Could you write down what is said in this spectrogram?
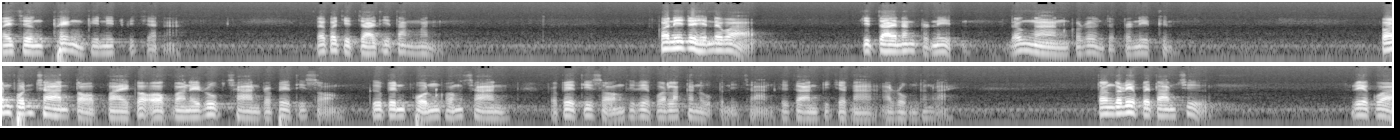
ในเชิงเพ่งพินิษพิจารณาแล้วก็จิตใจที่ตั้งมั่นข้อนี้จะเห็นได้ว่าจิตใจนั้นประณีต แล้วงานก็เริ่มจะประณีตขึ้นผลผลฌานต่อไปก็ออกมาในรูปฌานประเภทที่สองคือเป็นผลของฌานประเภทที่สองที่เรียกว่าลักขณูปนิฌานคือการพิจารณาอารมณ์ทั้งหลายต้องก็เรียกไปตามชื่อ เรียกว่า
